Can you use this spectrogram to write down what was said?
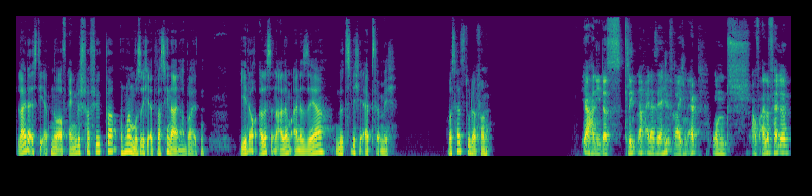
Leider ist die App nur auf Englisch verfügbar und man muss sich etwas hineinarbeiten. Jedoch alles in allem eine sehr nützliche App für mich. Was hältst du davon? Ja, Hanni, das klingt nach einer sehr hilfreichen App und auf alle Fälle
